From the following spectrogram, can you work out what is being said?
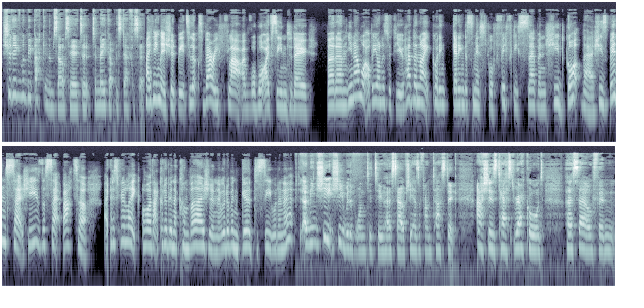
should England be backing themselves here to, to make up this deficit? I think they should be. It looks very flat what I've seen today. But um, you know what? I'll be honest with you. Heather Knight getting getting dismissed for 57. She'd got there. She's been set. She's the set batter. I just feel like, oh, that could have been a conversion. It would have been good to see, wouldn't it? I mean, she she would have wanted to herself. She has a fantastic Ashes Test record herself, and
